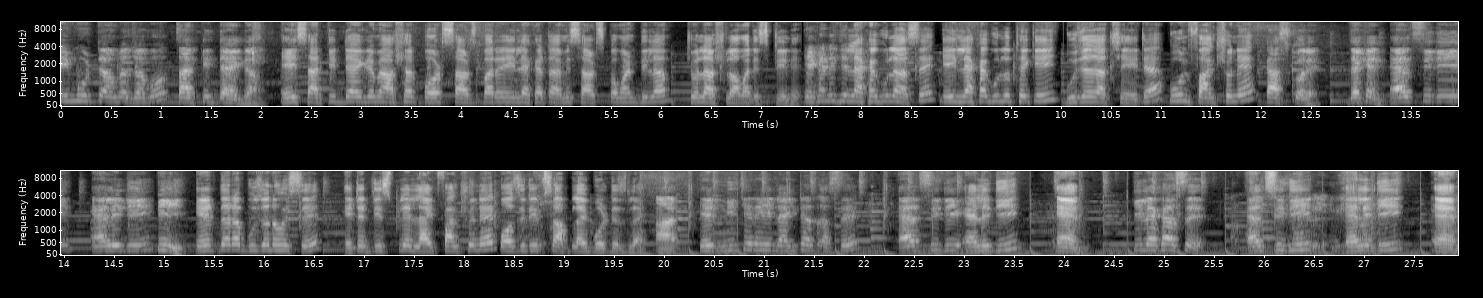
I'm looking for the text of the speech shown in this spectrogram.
এই মুহূর্তে আমরা যাব সার্কিট ডায়াগ্রাম এই সার্কিট ডায়াগ্রামে আসার পর সার্চ বারে এই লেখাটা আমি সার্চ কমান্ড দিলাম, চলে আসলো আমার স্ক্রিনে এখানে যে লেখাগুলো আছে, এই লেখাগুলো থেকেই বোঝা যাচ্ছে এটা কোন ফাংশনে কাজ করে। দেখেন এলসিডি এলইডি পি এর দ্বারা বোঝানো হয়েছে এটা ডিসপ্লে লাইট ফাংশনের পজিটিভ সাপ্লাই ভোল্টেজ লাইন আর এর নিচের এই লাইনটা আছে এলসিডি এলইডি এন কি লেখা আছে? এলসিডি এলইডি এন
